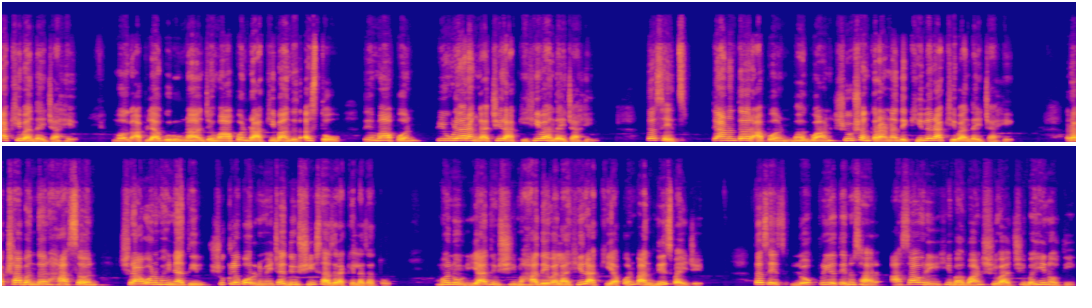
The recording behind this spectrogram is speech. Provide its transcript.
राखी बांधायची आहे. मग आपल्या गुरूंना जेव्हा आपण राखी बांधत असतो तेव्हा आपण पिवळ्या रंगाची राखीही बांधायची आहे. तसेच त्यानंतर आपण भगवान शिवशंकरांना देखील राखी बांधायची आहे. रक्षाबंधन हा सण श्रावण महिन्यातील शुक्ल पौर्णिमेच्या दिवशी साजरा केला जातो. म्हणून या दिवशी महादेवाला ही राखी आपण बांधलीच पाहिजे. तसेच लोकप्रियतेनुसार आसावरी ही भगवान शिवाची बहीण होती.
